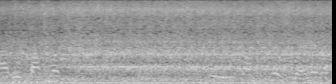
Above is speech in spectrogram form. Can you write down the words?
มาดูปั๊มรถดูปั๊มเครื่องสวยเลยครับ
